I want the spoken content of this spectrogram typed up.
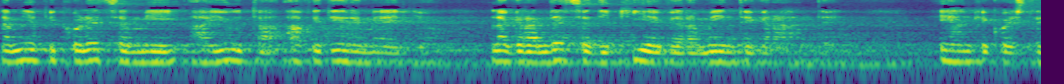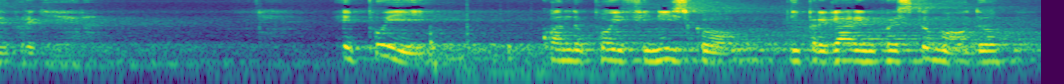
la mia piccolezza mi aiuta a vedere meglio la grandezza di chi è veramente grande e anche questa è preghiera. E poi, quando poi finisco di pregare in questo modo,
